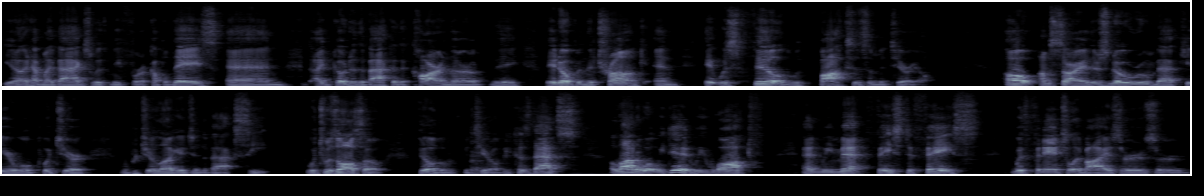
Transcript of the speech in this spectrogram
you know i'd have my bags with me for a couple days and i'd go to the back of the car and the, the they'd open the trunk and it was filled with boxes of material. Oh i'm sorry there's no room back here. We'll put your we'll put your luggage in the back seat which was also filled with material because that's a lot of what we did. We walked and we met face to face with financial advisors or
